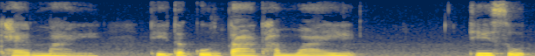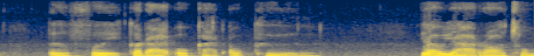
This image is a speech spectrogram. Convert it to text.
แค้นใหม่ ที่ตระกูลต้าทำไว้ ที่สุดเตอร์เฟยก็ได้โอกาสเอาคืนยาหยารอชม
